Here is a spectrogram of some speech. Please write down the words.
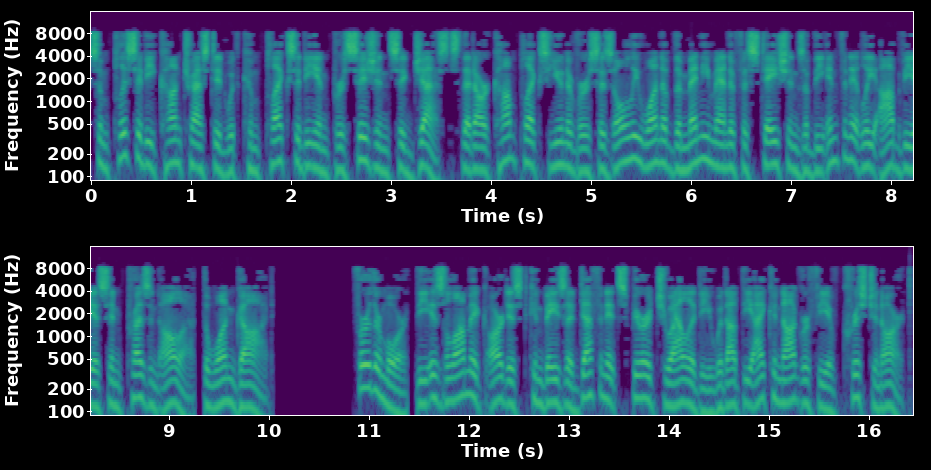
simplicity contrasted with complexity and precision suggests that our complex universe is only one of the many manifestations of the infinitely obvious and present Allah, the One God. Furthermore, the Islamic artist conveys a definite spirituality without the iconography of Christian art.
